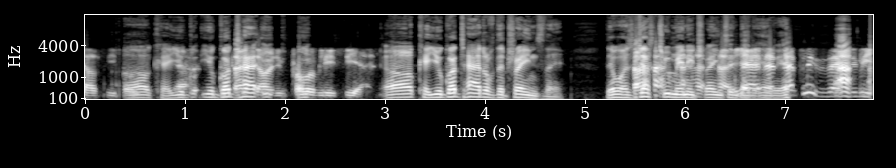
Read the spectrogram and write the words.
South Depot. Okay, you yeah. got, you got tired. You probably see it. Okay, you got tired of the trains there. There was just too many trains in yeah, that area. that place is actually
